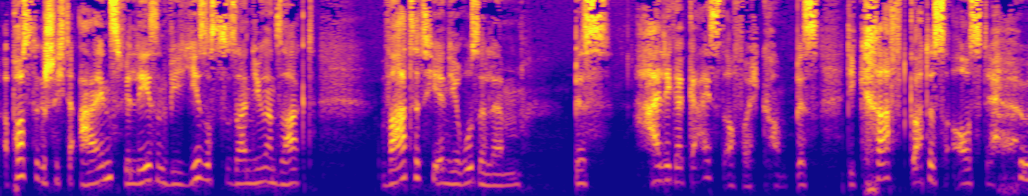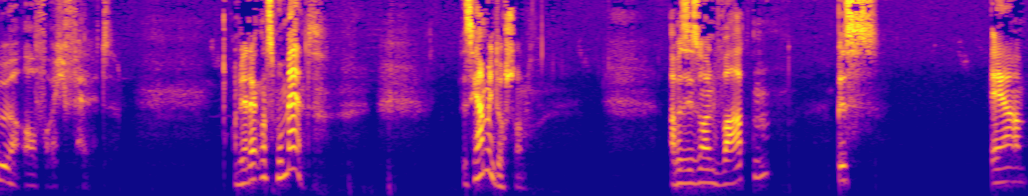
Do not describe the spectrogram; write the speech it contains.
Apostelgeschichte 1, wir lesen, wie Jesus zu seinen Jüngern sagt, wartet hier in Jerusalem, bis Heiliger Geist auf euch kommt, bis die Kraft Gottes aus der Höhe auf euch fällt. Und wir denken uns, Moment, sie haben ihn doch schon. Aber sie sollen warten, bis er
